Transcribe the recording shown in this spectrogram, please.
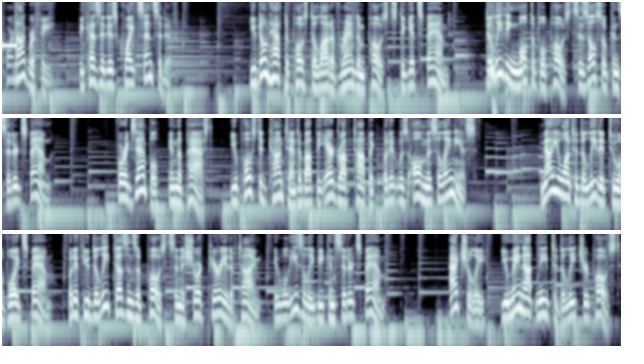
pornography, because it is quite sensitive. You don't have to post a lot of random posts to get spammed. Deleting multiple posts is also considered spam. For example, in the past, you posted content about the airdrop topic but it was all miscellaneous. Now you want to delete it to avoid spam, but if you delete dozens of posts in a short period of time, it will easily be considered spam. Actually, you may not need to delete your post.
